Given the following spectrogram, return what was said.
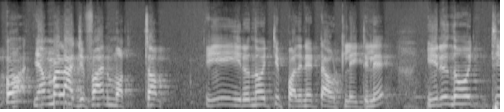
അപ്പോൾ നമ്മൾ അജ്ഫാൻ മൊത്തം ഈ ഇരുന്നൂറ്റി പതിനെട്ട് ഔട്ട്ലെറ്റിൽ ഇരുന്നൂറ്റി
